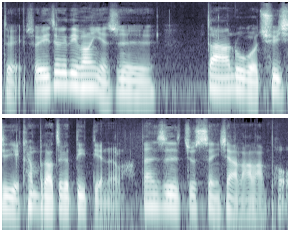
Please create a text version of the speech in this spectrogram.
对，所以这个地方也是。大家如果去，其实也看不到这个地点了啦。但是就剩下拉拉破。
